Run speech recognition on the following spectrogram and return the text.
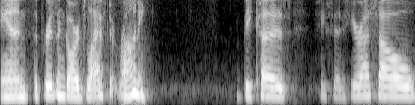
and the prison guards laughed at Ronnie because he said, "Here I saw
